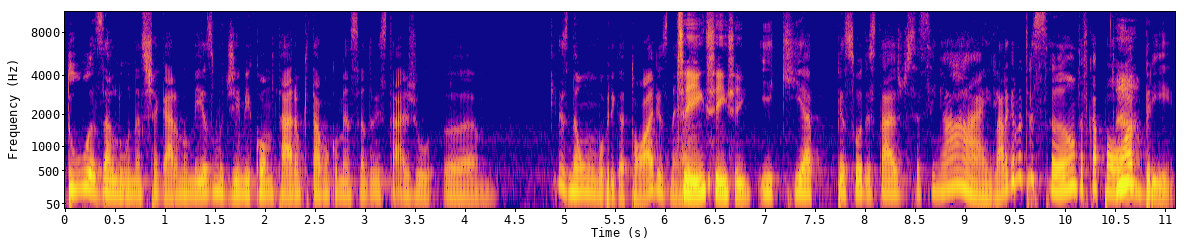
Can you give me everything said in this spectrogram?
duas alunas chegaram no mesmo dia e me contaram que estavam começando um estágio, uh, aqueles não obrigatórios, né? Sim, sim, sim. E que a pessoa do estágio disse assim: ai, larga a nutrição, tu vai ficar pobre.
